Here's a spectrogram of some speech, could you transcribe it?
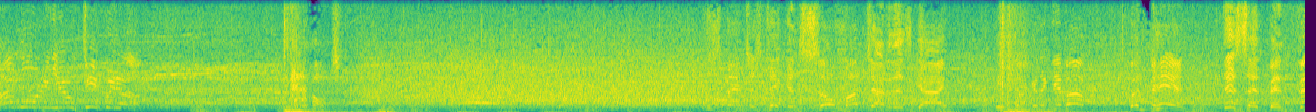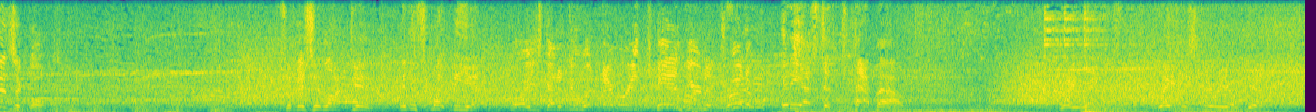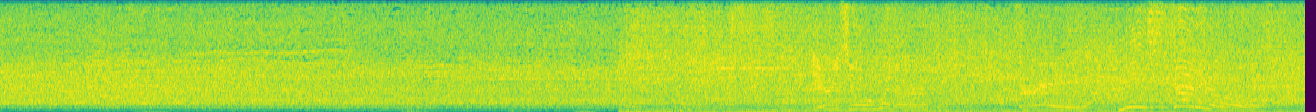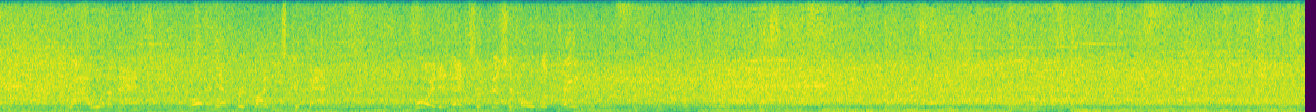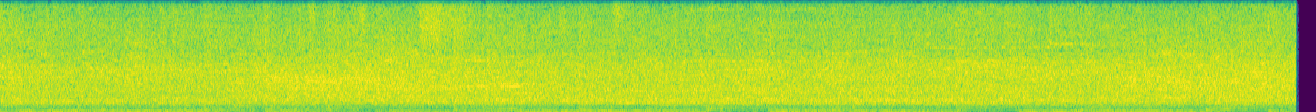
I'm warning you, keep it up! Ouch! This match so much out of this guy. He's not going to give up. But man, this has been physical. Submission locked in, and this might be it. Oh, he's got to do whatever he can here to try to. And he has to tap out. Rey wins. Rey Mysterio did it. Here is your winner, What an effort by these combatants. Boy, did that submission hold look painful.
